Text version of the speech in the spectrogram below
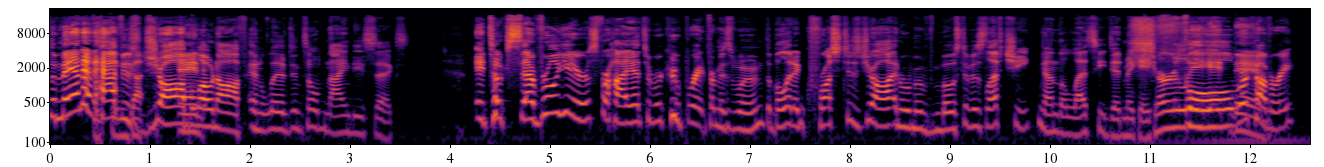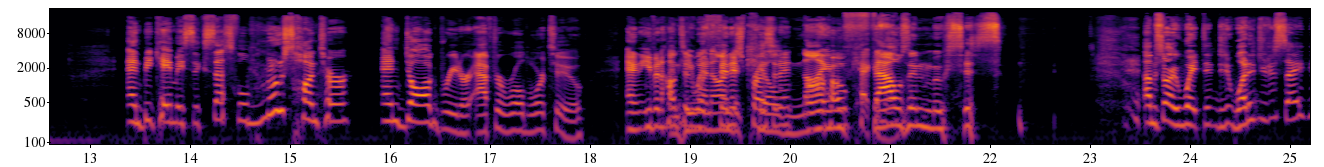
The man had half his jaw blown off and lived until 96. It took several years for Häyhä to recuperate from his wound. The bullet had crushed his jaw and removed most of his left cheek. Nonetheless, he did make a Surely full recovery and became a successful moose hunter and dog breeder after World War II. And even And hunted he with Finnish President Urho Kekkonen. 9,000 mooses. I'm sorry, wait, did, did- what did you just say?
